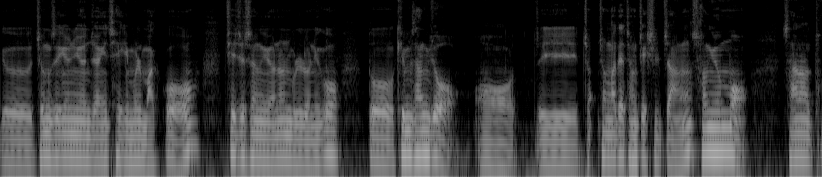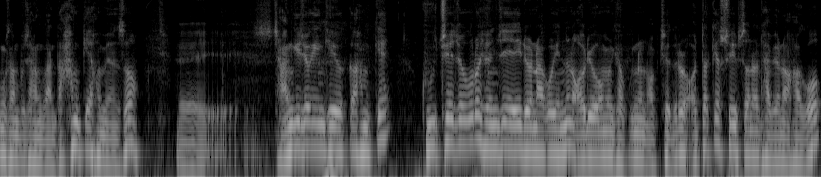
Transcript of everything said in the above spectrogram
그 정세균 위원장이 책임을 맡고 최재성 의원은 물론이고 또 김상조 어, 이 정- 청와대 정책실장 성윤모 산업통상부 장관 다 함께 하면서 에, 장기적인 계획과 함께 구체적으로 현재 일어나고 있는 어려움을 겪는 업체들을 어떻게 수입선을 다변화하고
